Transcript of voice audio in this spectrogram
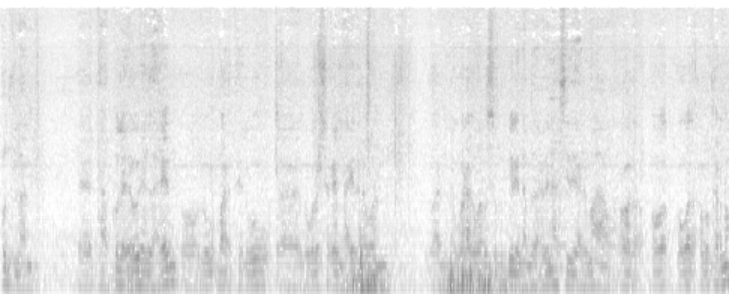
puntland taakule ay u heli lahayn oo lagu maaragtay lagu lagula shaqeyn lahaydana waan waan waraaq baan u soo gudbinaynaa madaxweynaha sidii arrimaha oo wada qaban karno.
